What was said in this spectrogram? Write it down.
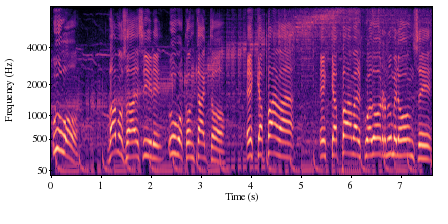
Hubo, vamos a decir, hubo contacto. Escapaba, escapaba el jugador número 11,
